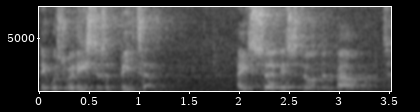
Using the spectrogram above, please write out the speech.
It was released as a beta, a service still under development.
